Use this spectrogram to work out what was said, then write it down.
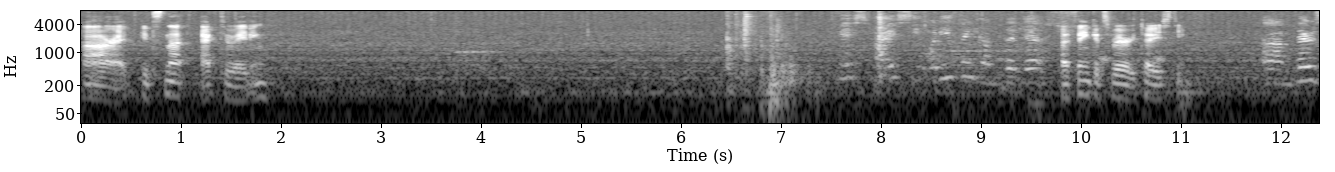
Alright, it's not activating. Hey, spicy. What do you think of the dish? I think it's very tasty. Um, there's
